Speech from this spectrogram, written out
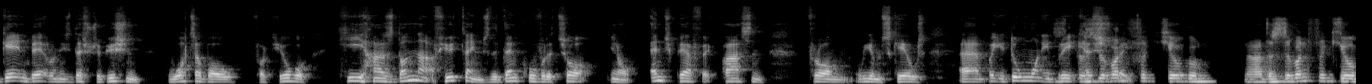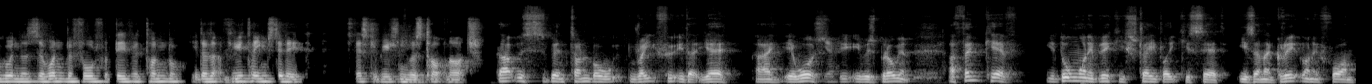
getting better on his distribution. What a ball for Kyogo. He has done that a few times. The dink over the top, you know, inch perfect passing from Liam Scales. Um, but you don't want to break There's his the one stride. for Kyogo. Nah, there's the one for Kyogo, and there's the one before for David Turnbull. He did it a few times today. His distribution was top notch. That was when Turnbull right footed it. Yeah, aye, he was. Yeah. He, he was brilliant. I think, Kev, you don't want to break his stride, like you said. He's in a great running form.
